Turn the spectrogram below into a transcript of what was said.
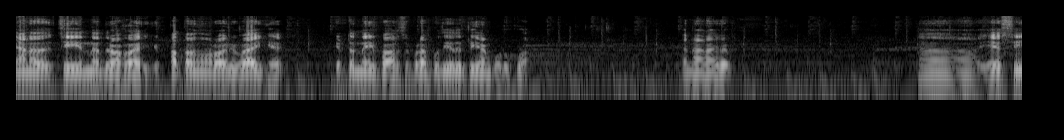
ഞാനത് ചെയ്യുന്ന ദ്രോഹമായിരിക്കും. പത്തോ നൂറോ രൂപയ്ക്ക് കിട്ടുന്ന ഈ പവർ സപ്ലൈ പുതിയതിട്ട് ഞാൻ കൊടുക്കുക എന്നാണേലും എ സി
